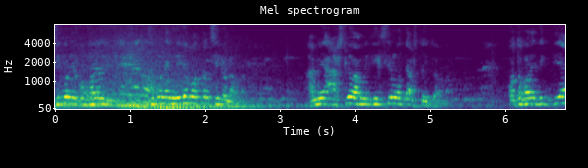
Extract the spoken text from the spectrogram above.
জীবনের কখনো জীবনের নিরাপত্তা ছিল না আমার। আমি আসলেও আমি রিক্সের মধ্যে আসতে হইতো আমার। কতক্ষণের দিক দিয়ে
